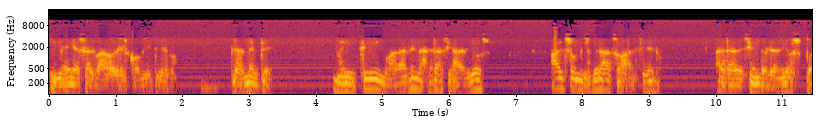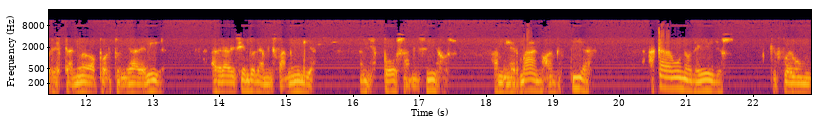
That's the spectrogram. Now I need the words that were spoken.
y me haya salvado del COVID, Diego. Realmente me inclino a darle las gracias a Dios, alzo mis brazos al cielo, agradeciéndole a Dios por esta nueva oportunidad de vida, agradeciéndole a mi familia, a mi esposa, a mis hijos, a mis hermanos, a mis tías, a cada uno de ellos que fue un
